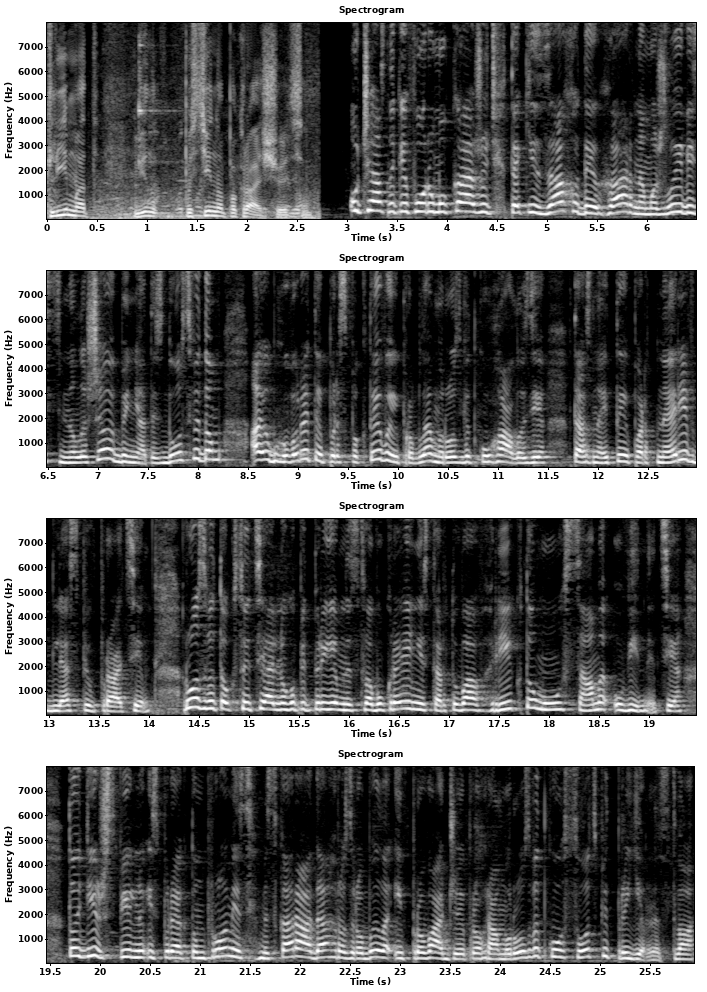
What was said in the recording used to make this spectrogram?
клімат він постійно покращується. Учасники форуму кажуть, такі заходи гарна можливість не лише обмінятись досвідом, а й обговорити перспективи і проблеми розвитку галузі та знайти партнерів для співпраці. Розвиток соціального підприємництва в Україні стартував рік тому саме у Вінниці. Тоді ж спільно із проектом Проміс міська рада розробила і впроваджує програму розвитку соцпідприємництва.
